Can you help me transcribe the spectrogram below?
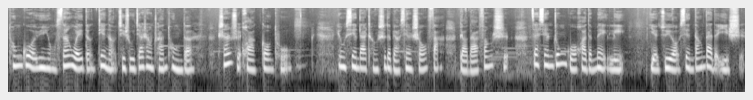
通过运用三维等电脑技术，加上传统的。山水画构图，用现代城市的表现手法、表达方式，再现中国画的魅力，也具有现当代的意识。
